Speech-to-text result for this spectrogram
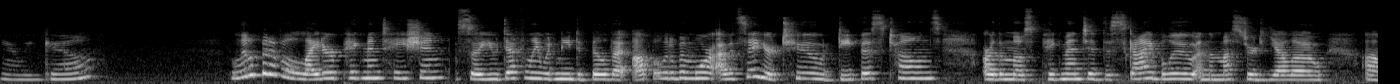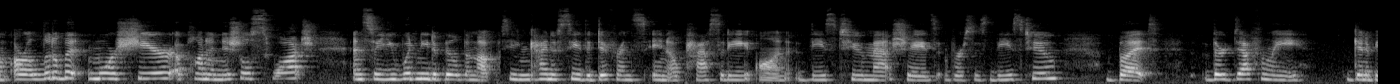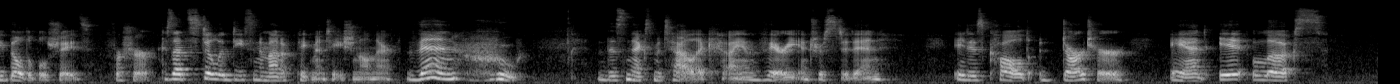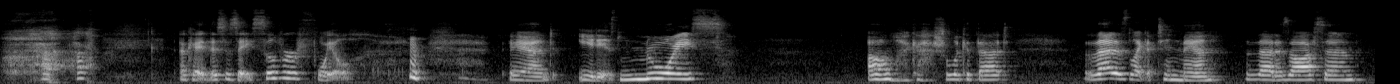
There we go. A little bit of a lighter pigmentation, so you definitely would need to build that up a little bit more. I would say your two deepest tones are the most pigmented. The sky blue and the mustard yellow um, are a little bit more sheer upon initial swatch, and so you would need to build them up. So you can kind of see the difference in opacity on these two matte shades versus these two, but they're definitely gonna be buildable shades for sure, because that's still a decent amount of pigmentation on there. Then, whew, this next metallic I am very interested in. It is called Darter, and it looks... okay, this is a silver foil, and it is nice. Oh my gosh, look at that. That is like a Tin Man. That is awesome.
